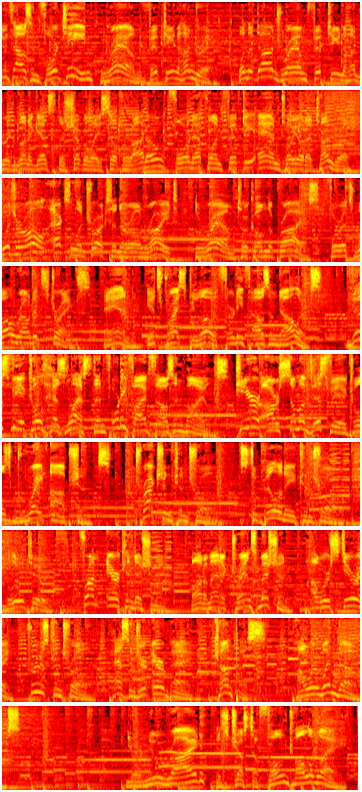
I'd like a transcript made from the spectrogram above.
2014 Ram 1500. When the Dodge Ram 1500 went against the Chevrolet Silverado, Ford F-150, and Toyota Tundra, which are all excellent trucks in their own right, the Ram took home the prize for its well-rounded strengths and it's priced below $30,000. This vehicle has less than 45,000 miles. Here are some of this vehicle's great options. Traction control, stability control, Bluetooth, front air conditioning, automatic transmission, power steering, cruise control, passenger airbag, compass, power windows. Your new ride is just a phone call away.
